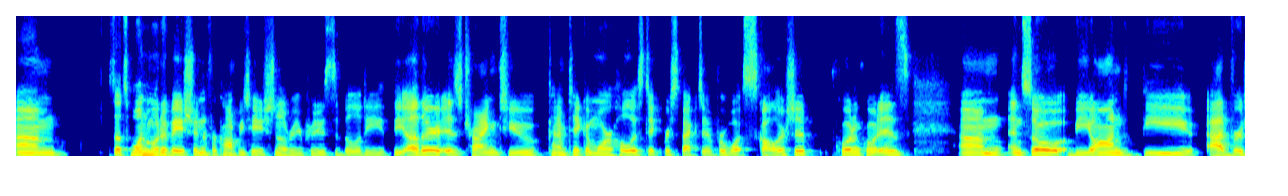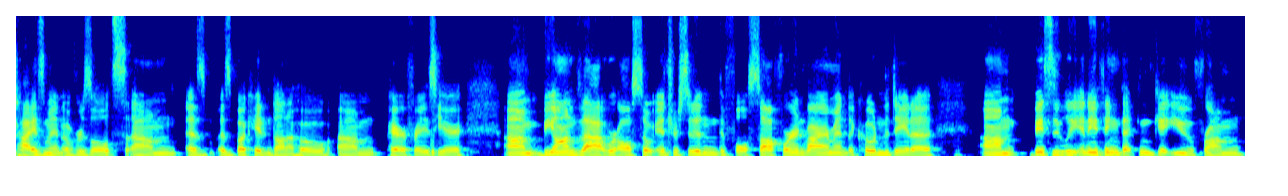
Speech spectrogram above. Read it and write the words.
Um, so that's one motivation for computational reproducibility. The other is trying to kind of take a more holistic perspective for what scholarship, quote unquote, is. Um, and so beyond the advertisement of results, um, as, as Buckheit and Donoho um, paraphrase here, um, beyond that, we're also interested in the full software environment, the code and the data, um, basically anything that can get you from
